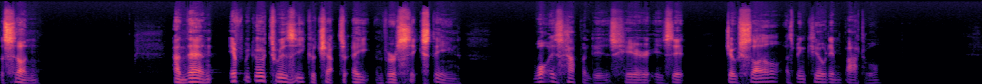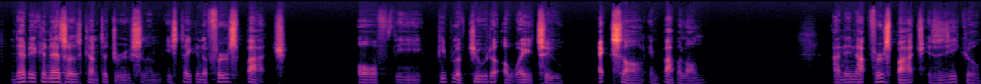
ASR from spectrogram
the sun. And then, if we go to Ezekiel chapter 8 and verse 16, what has happened is here is that Josiah has been killed in battle. Nebuchadnezzar has come to Jerusalem. He's taken the first batch of the people of Judah away to exile in Babylon. And in that first batch is Ezekiel.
